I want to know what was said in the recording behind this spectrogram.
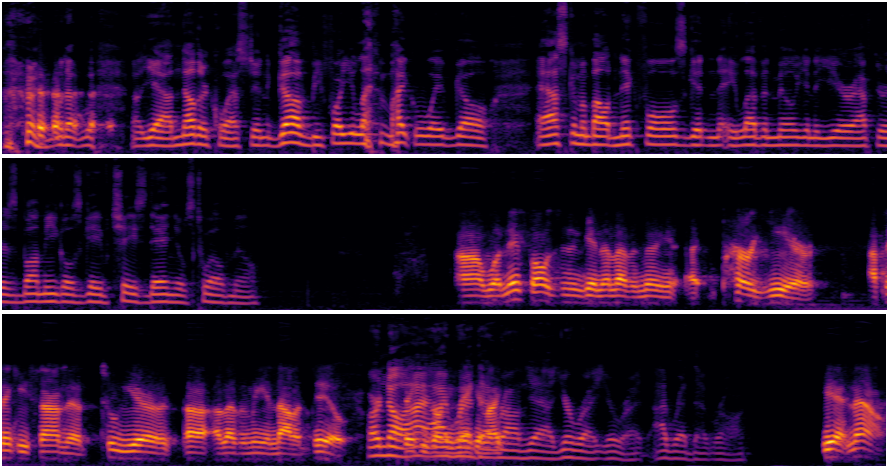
what uh, yeah, another question. Gov, before you let microwave go, ask him about Nick Foles getting 11 million a year after his bum Eagles gave Chase Daniels 12 mil. Uh, well, Nick Foles isn't getting 11 million uh, per year. I think he signed a two-year, uh, 11 million dollar deal. Or no, I, he's I, read that like- wrong. Yeah, you're right. You're right. I read that wrong. Yeah. Now,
